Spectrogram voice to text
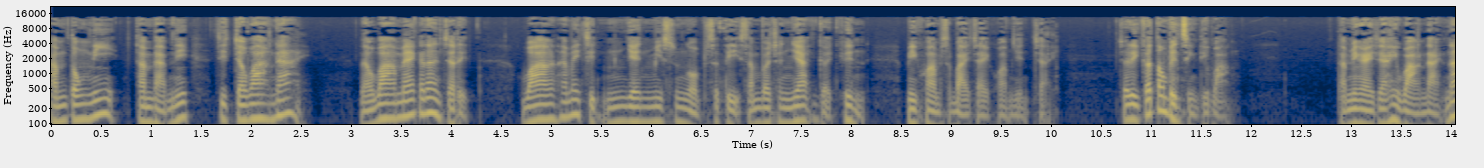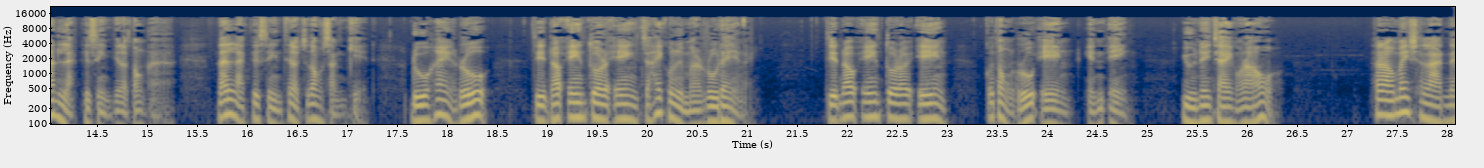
ทำตรงนี้ทำแบบนี้จิตจะวางได้แต่วางแม้กระทั่งจริต วางทำให้จิตมันเย็นมีสงบสติสัมปชัญญะเกิดขึ้น มีความสบายใจความเย็นใจ จริตก็ต้องเป็นสิ่งที่วางทำยังไงจะให้วางได้นั่นแหละคือสิ่งที่เราต้องหา นั่นแหละคือสิ่งที่เราจะต้องสังเกต ดูให้รู้จิตเราเองตัวเราเองจะให้คนอื่นมารู้ได้ยังไงจิตเราเองตัวเราเองก็ต้องรู้เองเห็นเอง อยู่ในใจของเรา ถ้าเราไม่ฉลาดใน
